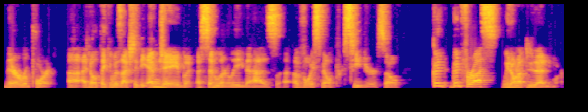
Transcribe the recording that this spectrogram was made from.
their report. Uh, I don't think it was actually the MJ, but a similar league that has a voicemail procedure. So good good for us. We don't have to do that anymore.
